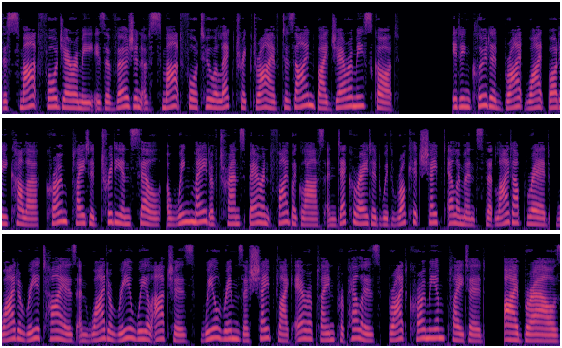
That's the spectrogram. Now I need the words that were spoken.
The Smart 4 Jeremy is a version of Smart Fortwo electric drive designed by Jeremy Scott. It included bright white body color, chrome-plated tridion cell, a wing made of transparent fiberglass and decorated with rocket-shaped elements that light up red, wider rear tires and wider rear wheel arches, wheel rims are shaped like aeroplane propellers, bright chromium-plated eyebrows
